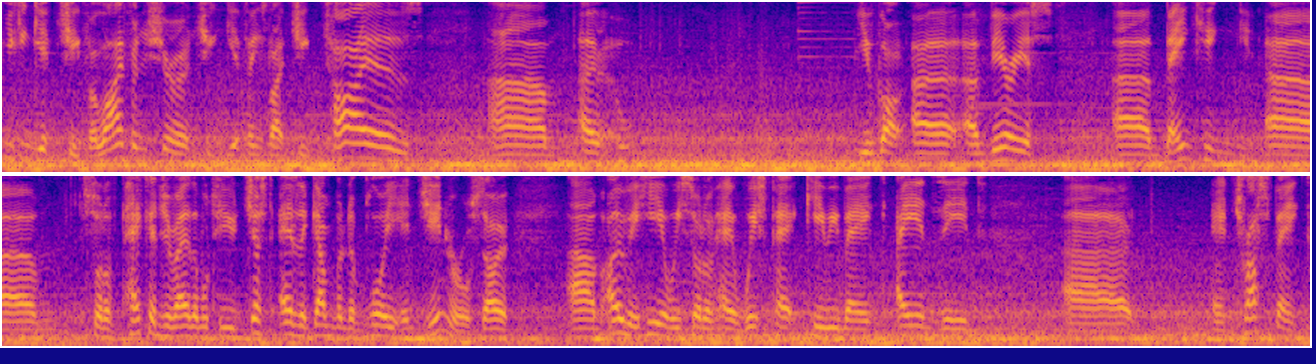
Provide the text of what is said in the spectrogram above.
you can get cheaper life insurance, you can get things like cheap tyres. Um, uh, you've got uh, a various banking um, sort of package available to you just as a government employee in general. So um, over here we sort of have Westpac, KiwiBank, ANZ, and Trust Bank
